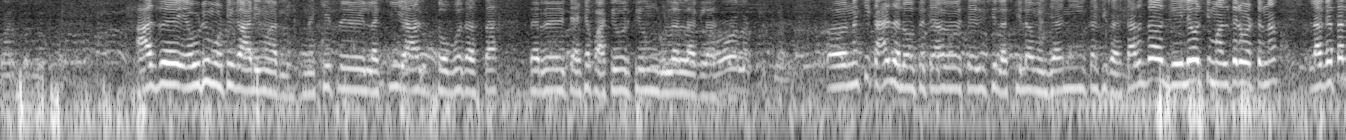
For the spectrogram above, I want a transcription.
भरपूर मिस करतो. आज एवढी मोठी गाडी मारली. नक्कीच लकी आज सोबत असता. तर त्याच्या पाठीवरती येऊन गुलाल लागला असता. हो नक्की काय झालं होतं त्या त्या दिवशी लकीला म्हणजे आणि कशी काय? कारण का गेल्या वर्षी मला तरी वाटतं ना लगातार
